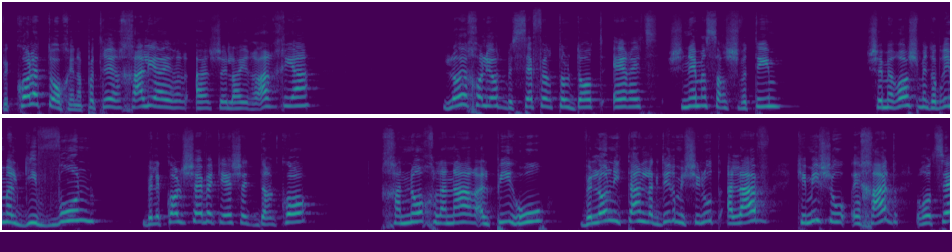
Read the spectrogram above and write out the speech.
וכל התוכן הפטריארכלי של ההיררכיה לא יכול להיות בספר תולדות ארץ 12 שבטים שמראש מדברים על גיוון ולכל שבט יש את דרכו חנוך לנער על פי הוא ולא ניתן להגדיר משילות עליו כי מישהו אחד רוצה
